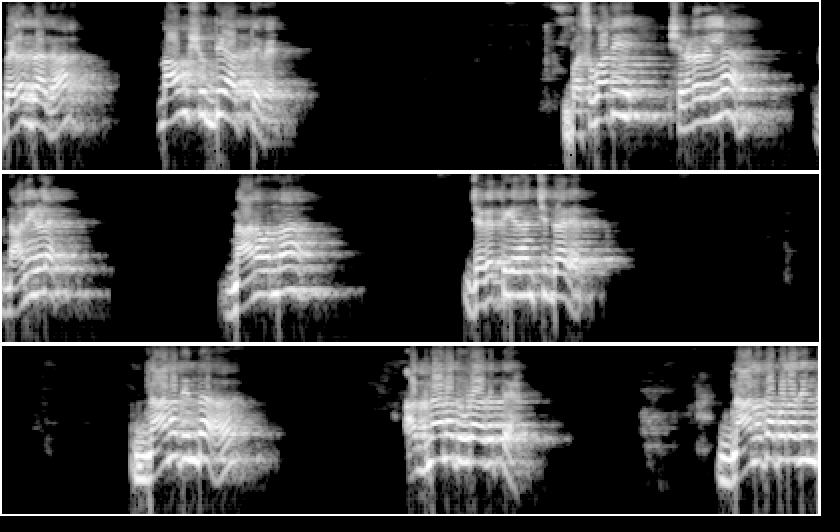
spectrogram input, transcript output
ಬೆಳೆದಾಗ ನಾವು ಶುದ್ಧಿ ಆಗ್ತೇವೆ. ಬಸವಾದಿ ಶರಣರೆಲ್ಲ ಜ್ಞಾನಿಗಳೇ. ಜ್ಞಾನವನ್ನ ಜಗತ್ತಿಗೆ ಹಂಚಿದ್ದಾರೆ. ಜ್ಞಾನದಿಂದ ಅಜ್ಞಾನ ದೂರ ಆಗುತ್ತೆ. ಜ್ಞಾನದ ಬಲದಿಂದ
